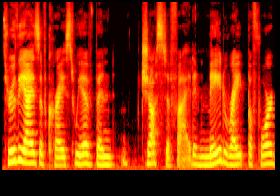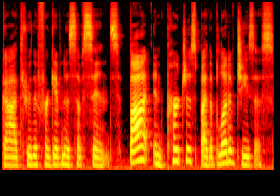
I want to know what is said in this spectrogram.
Through the eyes of Christ, we have been justified and made right before God through the forgiveness of sins, bought and purchased by the blood of Jesus.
